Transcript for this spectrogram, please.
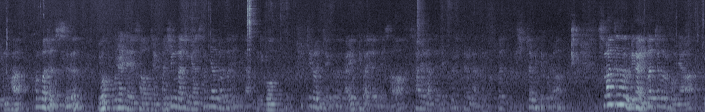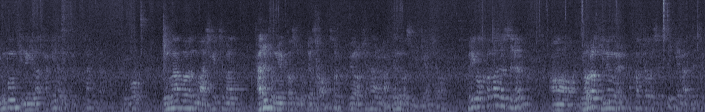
융합 convergence 이 부분에 대해서 제 관심 가진 게 한 3년 정도 됩니다. 그리고 실제로 이제 그 IoT 관련돼서 사례라든지 프로젝트를 만든 것도 그 시점이 되고요. 스마트는 우리가 일반적으로 보면 인공지능이나 다기능을 뜻합니다. 그리고 융합은 뭐 아시겠지만 다른 종류의 것을 녹여서 서로 구별 없이 하나를 만드는 것을 얘기하죠. 그리고 컨버전스는 어, 여러 기능을 복합적으로 쓸 수 있게 만든 제품.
